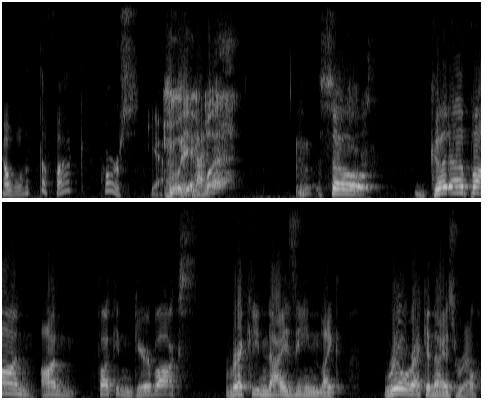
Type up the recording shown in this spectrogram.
No, what the fuck? Of course, yeah. Wait, Yeah. what? so good up on on fucking Gearbox recognizing like real recognize real.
